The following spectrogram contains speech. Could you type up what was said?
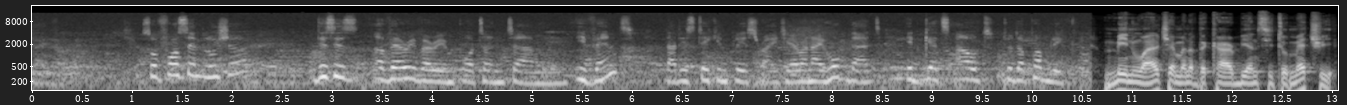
HIV. So for St. Lucia, this is a very, very important um, event that is taking place right here, and I hope that it gets out to the public. Meanwhile, Chairman of the Caribbean Cytometry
